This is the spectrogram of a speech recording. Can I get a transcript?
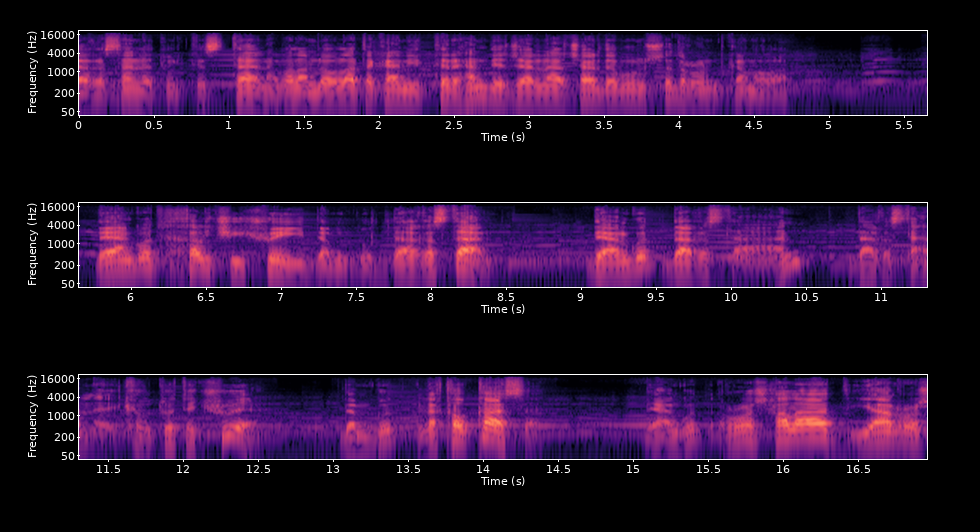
داغستان لە تورکستانە، بەڵام لە وڵاتەکانی تر هەندێ جار ناچار دەبووم شت ڕوون بکەمەوە. دەیانگوت خەڵکی کوێی دەمگوت داغستان دەیانگوت داغستان داغستان کەوتۆتە کوێ دەمگوت لە قەوقاسە دەیانگوت ڕۆژ هەڵات یان ڕۆژ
